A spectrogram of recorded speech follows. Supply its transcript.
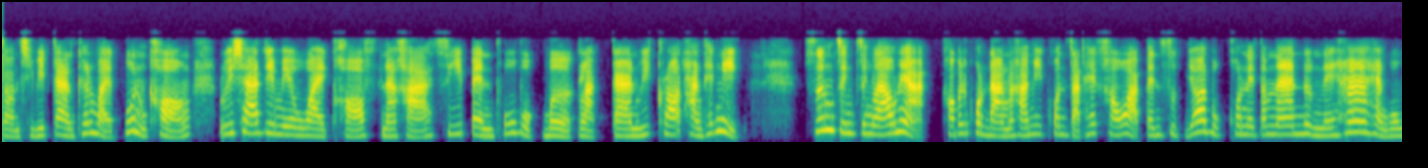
จรชีวิตการเคลื่อนไหวหุ้นของริชาร์ด เดอมิลล์ ไวคอฟฟ์นะคะที่เป็นผู้บุกเบิกหลักการวิเคราะห์ทางเทคนิค ซึ่งจริงๆแล้วเนี่ย เขาเป็นคนดังนะคะ มีคนจัดให้เขาอะเป็นสุดยอดบุคคลในตำนานหนึ่งในห้าแห่งวง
